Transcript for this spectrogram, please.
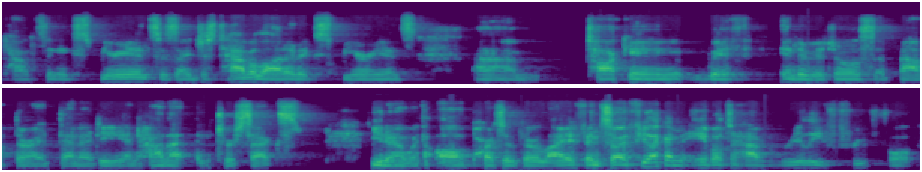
counseling experience is I just have a lot of experience um, talking with individuals about their identity and how that intersects you know, with all parts of their life. And so I feel like I'm able to have really fruitful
